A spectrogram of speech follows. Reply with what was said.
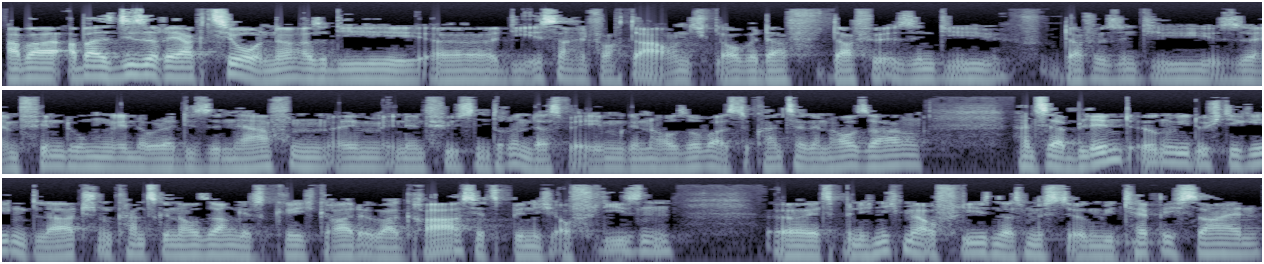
Aber, aber diese Reaktion, ne, also die, äh, die ist einfach da und ich glaube, da, dafür sind die, dafür sind diese Empfindungen in, oder diese Nerven in, in den Füßen drin, dass wir eben genau sowas. Du kannst ja genau sagen, kannst ja blind irgendwie durch die Gegend latschen, kannst genau sagen, jetzt gehe ich gerade über Gras, jetzt bin ich auf Fliesen, äh, jetzt bin ich nicht mehr auf Fliesen, das müsste irgendwie Teppich sein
